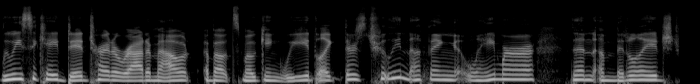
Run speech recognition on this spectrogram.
Louis C.K. did try to rat him out about smoking weed. Like, there's truly nothing lamer than a middle-aged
